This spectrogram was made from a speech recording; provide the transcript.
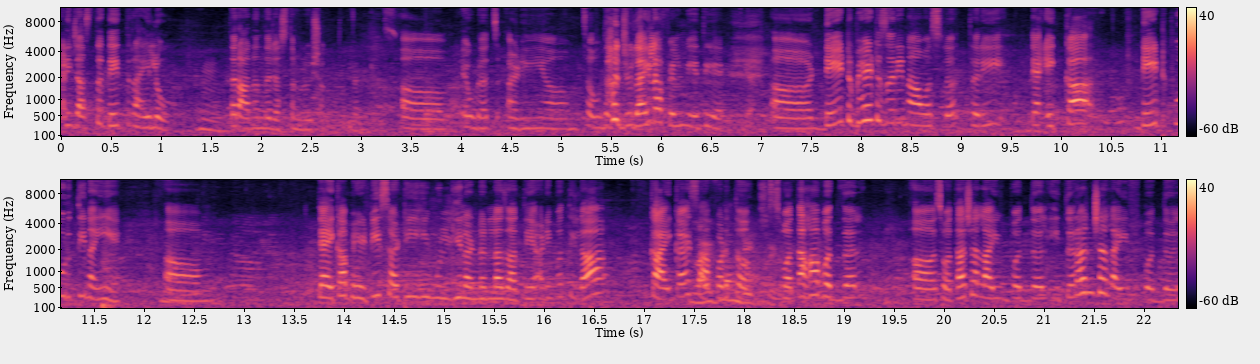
आणि जास्त देत राहिलो तर आनंद जास्त मिळू शकतो. एवढंच. आणि चौदा जुलैला फिल्म येते डेट भेट जरी नाव असलं तरी त्या एका डेट पुरती नाही आहे त्या एका भेटीसाठी ही मुलगी लंडनला जाते आणि मग तिला काय काय सापडतं? स्वतःबद्दल स्वतःच्या लाईफबद्दल इतरांच्या लाईफबद्दल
